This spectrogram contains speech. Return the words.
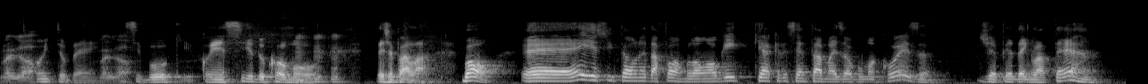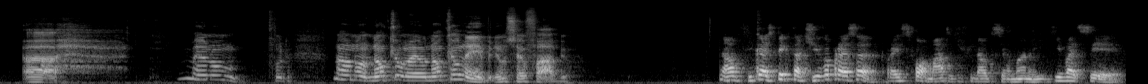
Legal. Muito bem. Legal. Facebook, conhecido como. Deixa para lá. Bom, é, é, isso então, né, da Fórmula 1. Alguém quer acrescentar mais alguma coisa? GP da Inglaterra? Ah, eu não, não, não, não, que eu, não que eu lembre, não sei o Fábio. Não, fica a expectativa para esse formato de final de semana aí, que vai ser,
